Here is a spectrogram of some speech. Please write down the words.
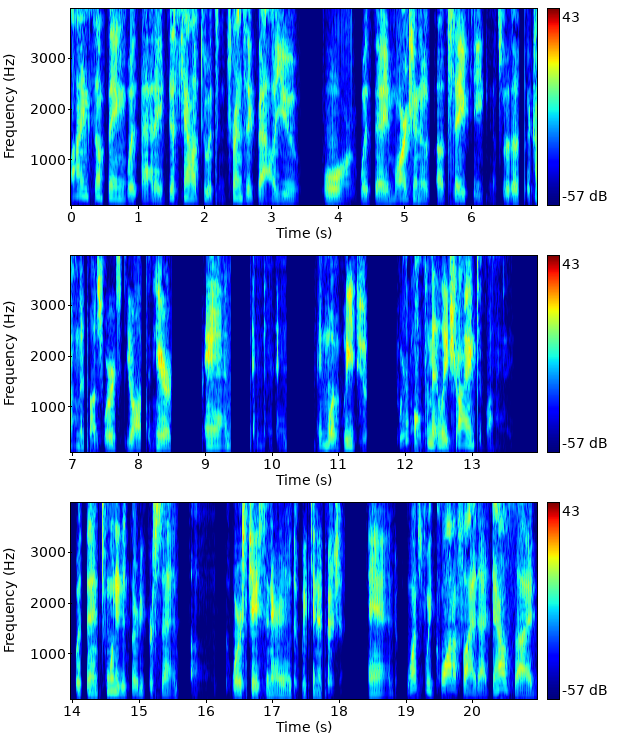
buying something with at a discount to its intrinsic value or with a margin of, of safety, you know, sort of the, the, common buzzwords that you often hear, and, and, and, and what we do. We're ultimately trying to buy within 20 to 30 percent of the worst case scenario that we can envision. And once we quantify that downside,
